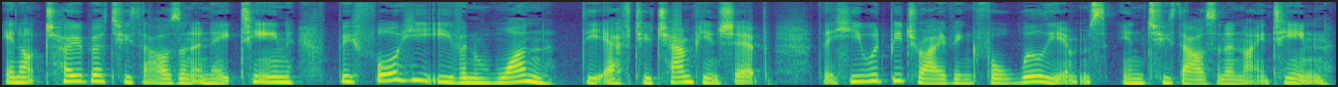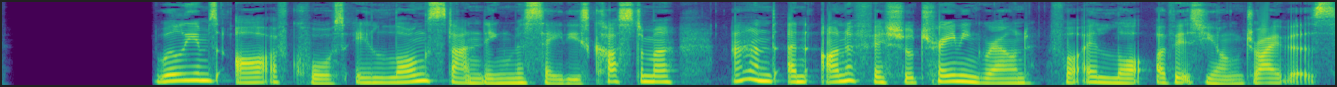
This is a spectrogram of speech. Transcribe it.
in October 2018, before he even won the F2 Championship, that he would be driving for Williams in 2019. Williams are, of course, a long standing Mercedes customer and an unofficial training ground for a lot of its young drivers.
